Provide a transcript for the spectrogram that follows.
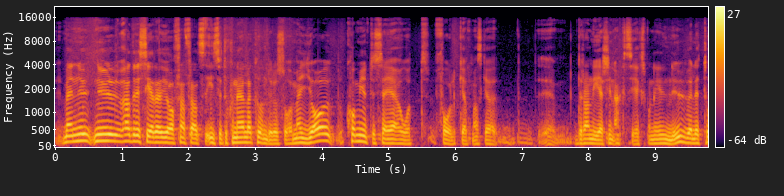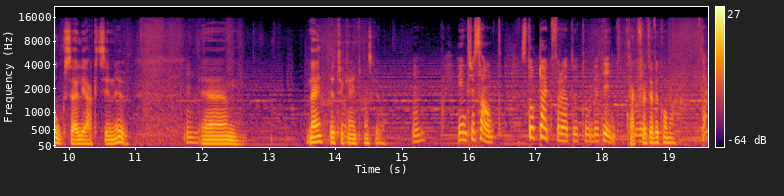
Men nu, nu adresserar jag framförallt institutionella kunder och så. Men jag kommer ju inte säga åt folk att man ska Eh, dra ner sin aktieexponering nu eller toksälja aktier nu. Mm. Eh, nej, det tycker jag inte man ska göra. Mm. Intressant. Stort tack för att du tog dig tid. Tack för att jag fick komma. Tack.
